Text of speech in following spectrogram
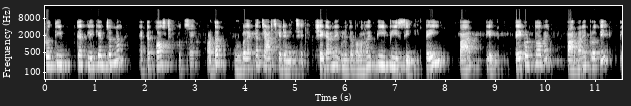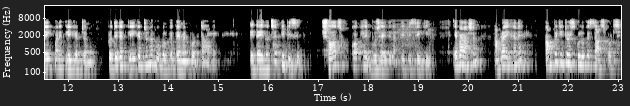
প্রতিটা ক্লিকের জন্য একটা কস্ট হচ্ছে। অর্থাৎ গুগল একটা চার্জ কেটে নিচ্ছে। সেই কারণে এগুলোকে বলা হয় PPC pay per click pay করতে হবে পার মানে প্রতি ক্লিক মানে ক্লিকের জন্য। প্রতিটা ক্লিকের জন্য গুগলকে পেমেন্ট করতে হবে। এটাই হচ্ছে পিপিসি সহজ কথাই বুঝাই দিলাম পিপিসি কি। এবার আসেন আমরা এখানে কম্পিটিটরস গুলোকে সার্চ করছি।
